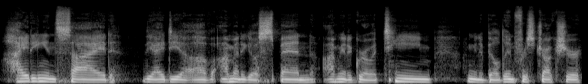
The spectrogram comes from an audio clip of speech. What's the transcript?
hiding inside the idea of I'm going to go spend, I'm going to grow a team, I'm going to build infrastructure.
